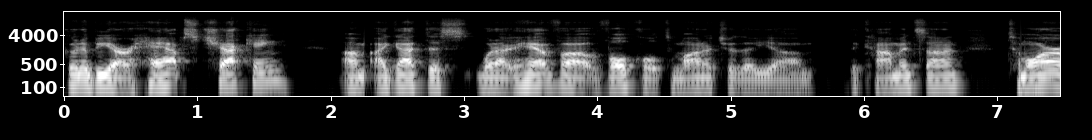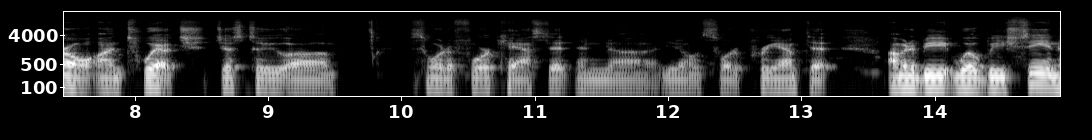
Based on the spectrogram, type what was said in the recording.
going to be our HAPS checking um, I got this. What I have uh, vocal to monitor the um, the comments on tomorrow on Twitch, just to uh, sort of forecast it and uh, you know sort of preempt it. I'm going to be we'll be seeing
